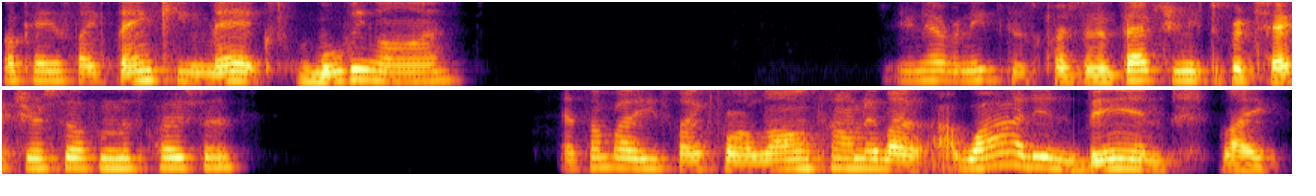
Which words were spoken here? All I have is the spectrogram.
Okay. It's like, thank you. Next. Moving on. You never need this person. In fact, you need to protect yourself from this person and somebody's like for a long time they're like uh, why didn't ben like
